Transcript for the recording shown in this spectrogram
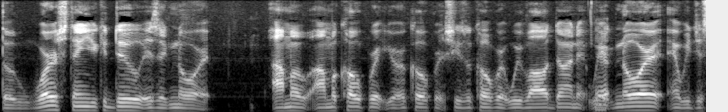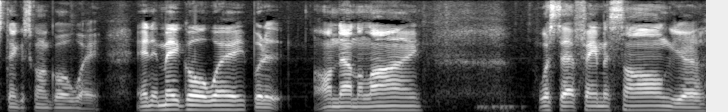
the worst thing you could do is ignore it. I'm a I'm a culprit. You're a culprit. She's a culprit. We've all done it. We Yep. ignore it and we just think it's gonna go away, and it may go away, but it on down the line. What's that famous song? Your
